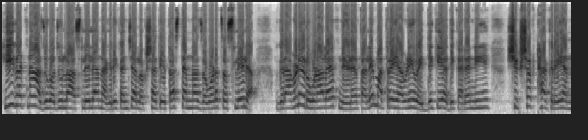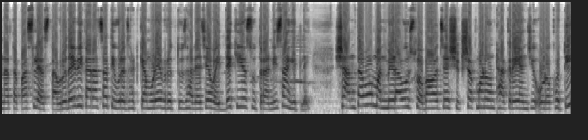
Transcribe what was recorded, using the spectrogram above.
ही घटना आजूबाजूला असलेल्या नागरिकांच्या लक्षात येताच त्यांना जवळच असलेल्या ग्रामीण रुग्णालयात नेण्यात आले. मात्र यावेळी वैद्यकीय अधिकाऱ्यांनी शिक्षक ठाकरे यांना तपासले असता हृदयविकाराचा तीव्र झटक्यामुळे मृत्यू झाल्याचे वैद्यकीय सूत्रांनी सांगितले. शांत व मनमिळावू स्वभावाचे शिक्षक म्हणून ठाकरे यांची ओळख होती.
